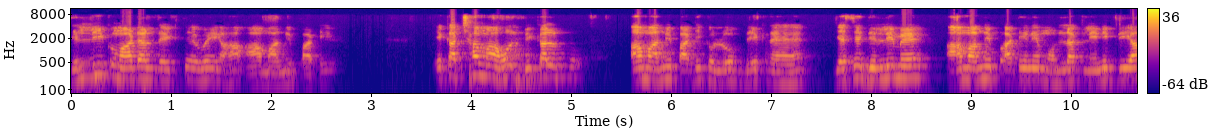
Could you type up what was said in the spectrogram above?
दिल्ली को मॉडल देखते हुए यहाँ आम आदमी पार्टी, एक अच्छा माहौल, विकल्प आम आदमी पार्टी को लोग देख रहे हैं। जैसे दिल्ली में आम आदमी पार्टी ने मोहल्ला क्लिनिक दिया,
